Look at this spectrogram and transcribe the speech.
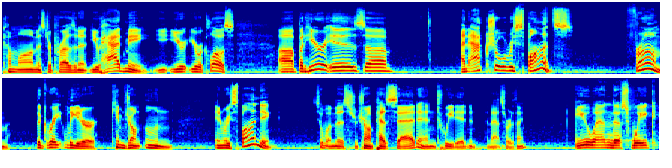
come on, Mr. President. You had me. You you, you were close. Uh, but here is uh, an actual response from the great leader Kim Jong Un in responding to what Mr. Trump has said and tweeted and, and that sort of thing. UN this week.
